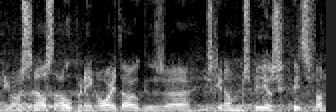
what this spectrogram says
ik was de snelste opening ooit ook. Dus misschien hadden mijn spieren zoiets van...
